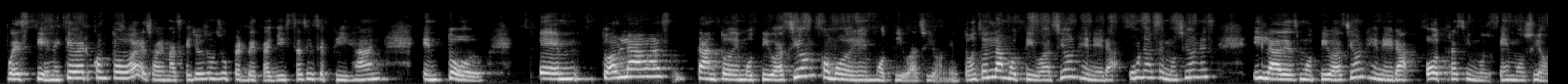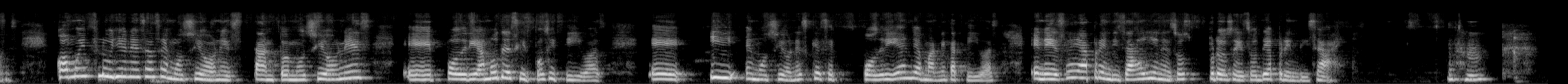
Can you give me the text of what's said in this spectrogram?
pues tiene que ver con todo eso. Además que ellos son súper detallistas y se fijan en todo. Em, tú hablabas tanto de motivación como de motivación. Entonces la motivación genera unas emociones y la desmotivación genera otras emociones. ¿Cómo influyen esas emociones, tanto emociones, eh, podríamos decir positivas, eh, y emociones que se podrían llamar negativas en ese aprendizaje y en esos procesos de aprendizaje?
